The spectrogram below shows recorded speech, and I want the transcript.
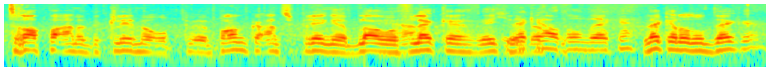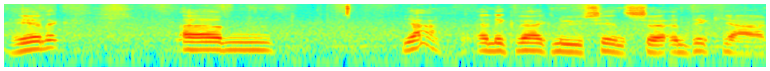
trappen aan het beklimmen, op banken aan het springen, blauwe ja. vlekken. Weet je, lekker aan het ontdekken. Lekker aan het ontdekken, heerlijk. Um, ja, en ik werk nu sinds een dik jaar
